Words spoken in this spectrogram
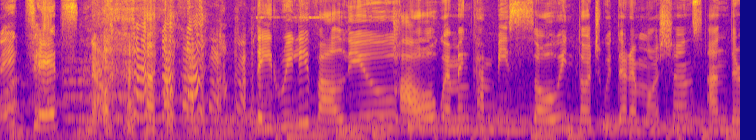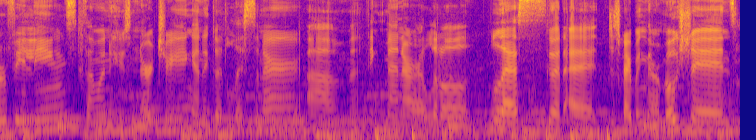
Big tits? No. they really value how women can be so in touch with their emotions and their feelings. Someone who's nurturing and a good listener. Um, I think men are a little less good at describing their emotions.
